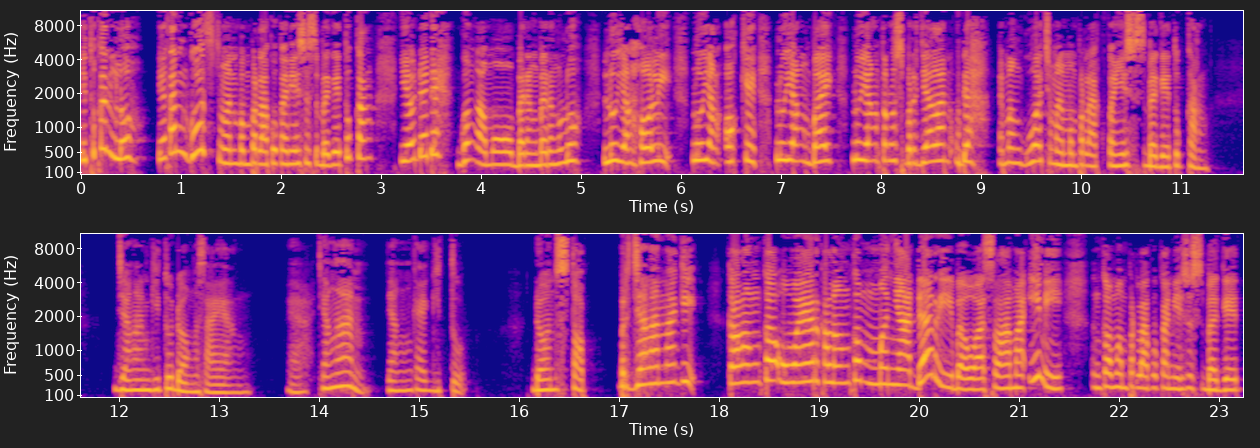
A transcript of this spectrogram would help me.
itu kan lo. Ya kan gue cuman memperlakukan Yesus sebagai tukang. Ya udah deh, gue nggak mau bareng-bareng lu. Lu yang holy, lu yang oke, okay, lu yang baik, lu yang terus berjalan. Udah, emang gue cuman memperlakukan Yesus sebagai tukang. Jangan gitu dong sayang. Ya, jangan, jangan kayak gitu. Don't stop berjalan lagi. Kalau engkau aware, kalau engkau menyadari bahwa selama ini engkau memperlakukan Yesus sebagai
